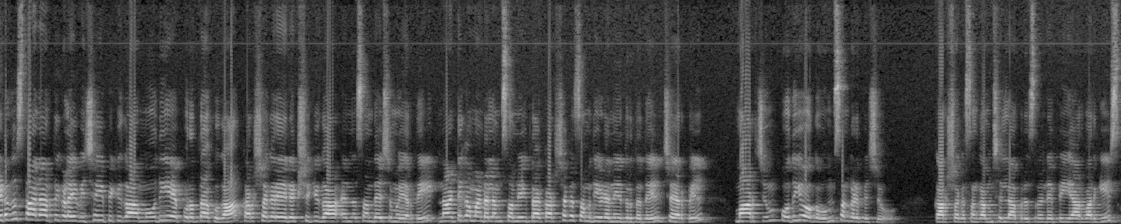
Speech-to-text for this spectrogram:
ഇടതു സ്ഥാനാർത്ഥികളെ വിജയിപ്പിക്കുക മോദിയെ പുറത്താക്കുക കർഷകരെ രക്ഷിക്കുക എന്ന സന്ദേശമുയർത്തി നാട്ടിക മണ്ഡലം സംയുക്ത കർഷക സമിതിയുടെ നേതൃത്വത്തിൽ ചേർപ്പിൽ മാർച്ചും പൊതുയോഗവും സംഘടിപ്പിച്ചു. കർഷക സംഘം ജില്ലാ പ്രസിഡന്റ് പി ആർ വർഗീസ്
